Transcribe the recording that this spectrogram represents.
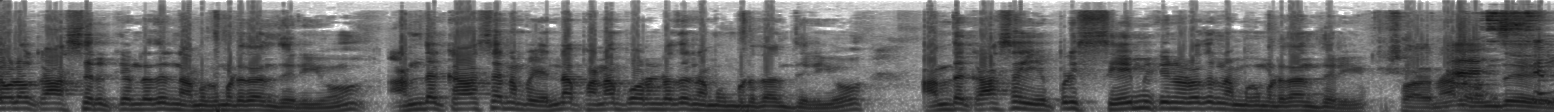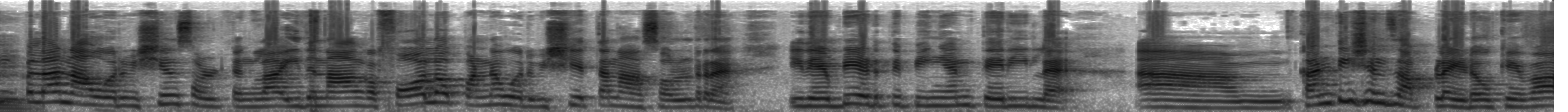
எவ்வளோ காசு இருக்குன்றது நமக்கு மட்டும் தான் தெரியும். அந்த காசை நம்ம என்ன பண்ண போகிறோன்றது நமக்கு மட்டும் தான் தெரியும். அந்த காசை எப்படி சேமிக்கணுன்றது நமக்கு மட்டும் தான் தெரியும். ஸோ அதனால வந்து சிம்பிளா நான் ஒரு விஷயம் சொல்லட்டுங்களா? இது நாங்க ஃபாலோ பண்ண ஒரு விஷயத்த நான் சொல்றேன். இது எப்படி எடுத்துப்பீங்கன்னு தெரியல. கண்டிஷன்ஸ் அப்ளைடு ஓகேவா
